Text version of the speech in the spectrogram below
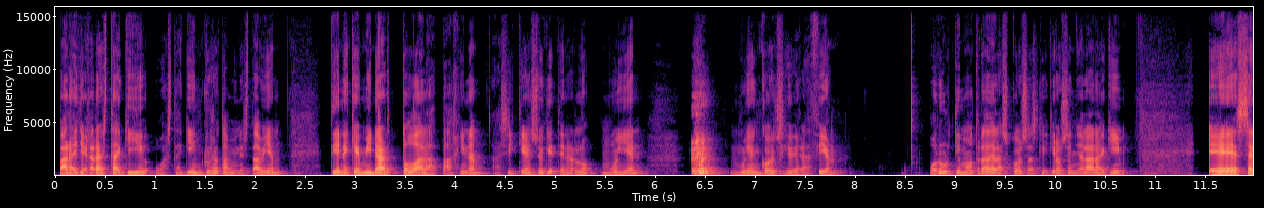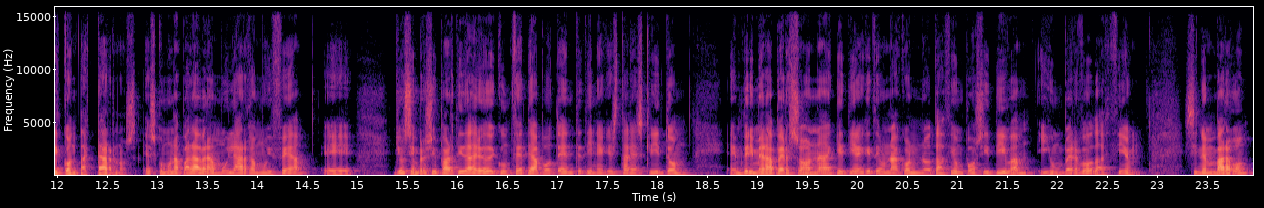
Para llegar hasta aquí, o hasta aquí incluso también está bien, tiene que mirar toda la página. Así que eso hay que tenerlo muy en, muy en consideración. Por último, otra de las cosas que quiero señalar aquí es el contactarnos. Es como una palabra muy larga, muy fea. Eh, yo siempre soy partidario de que un CTA potente tiene que estar escrito en primera persona, que tiene que tener una connotación positiva y un verbo de acción. Sin embargo,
